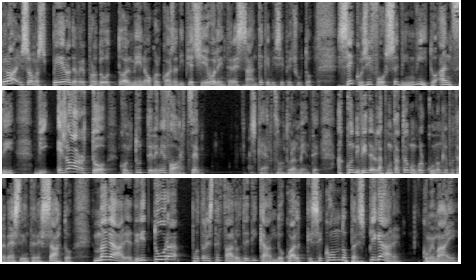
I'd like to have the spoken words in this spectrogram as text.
Però insomma spero di aver prodotto almeno qualcosa di piacevole interessante che vi sia piaciuto. Se così fosse vi invito, anzi vi esorto con tutte le mie forze scherzo naturalmente, a condividere la puntata con qualcuno che potrebbe essere interessato. Magari addirittura potreste farlo dedicando qualche secondo per spiegare come mai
